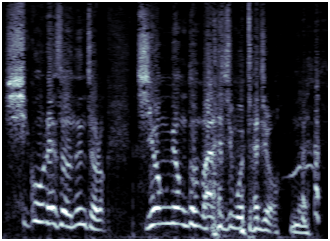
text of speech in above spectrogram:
시골에서는 저런 지역명도 말하지 못하죠. 네.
